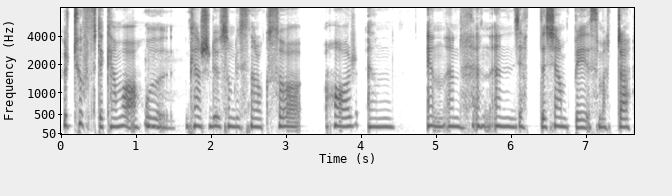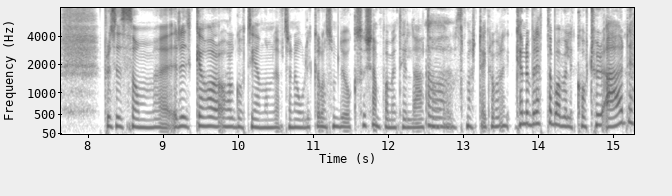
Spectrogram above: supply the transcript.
hur tufft det kan vara. Och Mm. kanske du som lyssnar också har en, en, en, en, en jättekämpig smärta. Precis som eh, Erika har, har gått igenom efter den här olyckan och som du också kämpar med till att ha Ja. smärta i kroppen. Kan du berätta bara väldigt kort, hur är det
